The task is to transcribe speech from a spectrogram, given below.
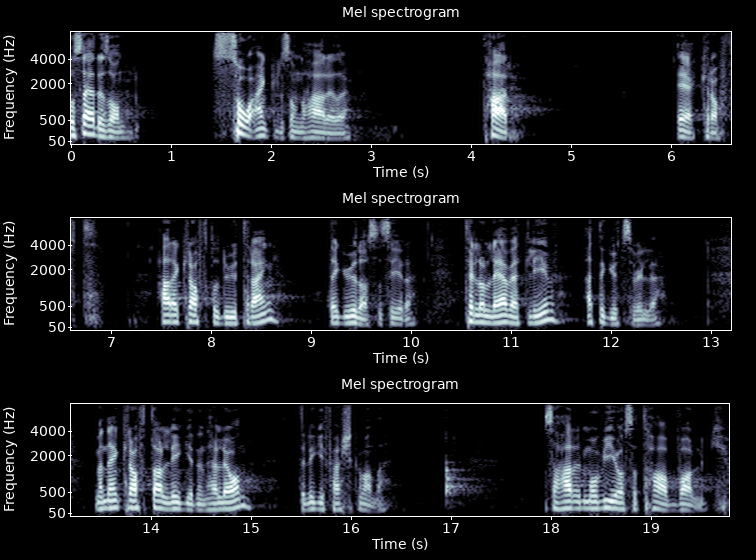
Og så er det sånn Så enkelt som det her er det. Her er kraft. Her er krafta du trenger. Det er Gud som sier det. Til å leve et liv etter Guds vilje. Men den krafta ligger i Den hellige ånd. Det ligger i ferskvannet. Så her må vi også ta valg.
